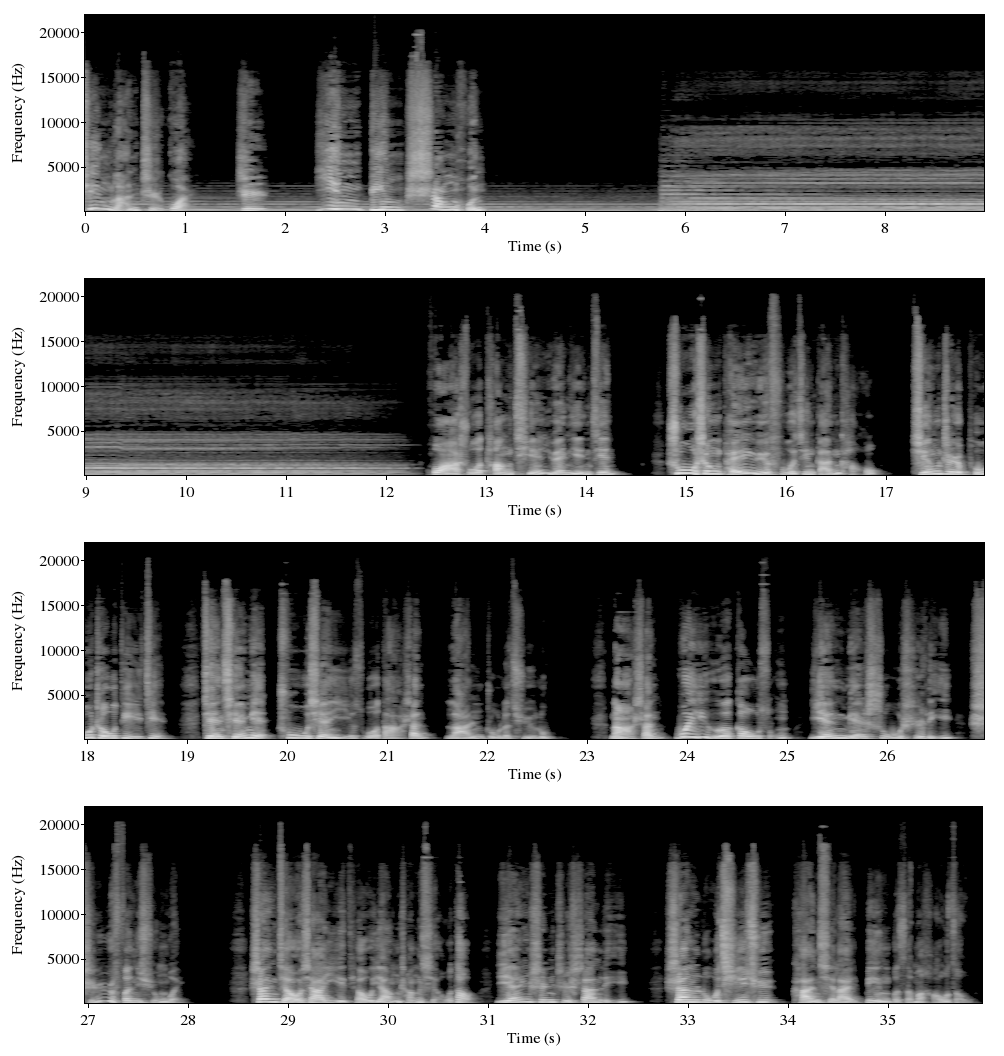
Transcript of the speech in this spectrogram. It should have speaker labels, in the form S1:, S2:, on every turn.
S1: 青蓝志怪之阴兵伤魂。话说唐乾元年间，书生裴玉父亲赶考，行至蒲州地界，见前面出现一座大山，拦住了去路。那山巍峨高耸，延绵数十里，十分雄伟。山脚下一条羊肠小道延伸至山里，山路崎岖，看起来并不怎么好走。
